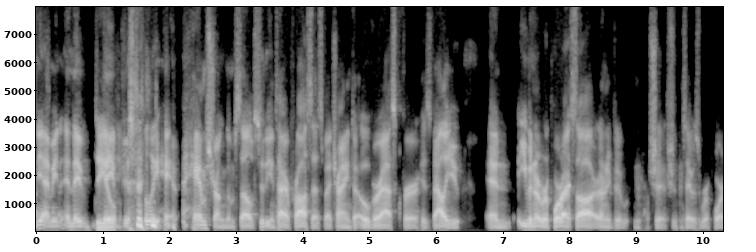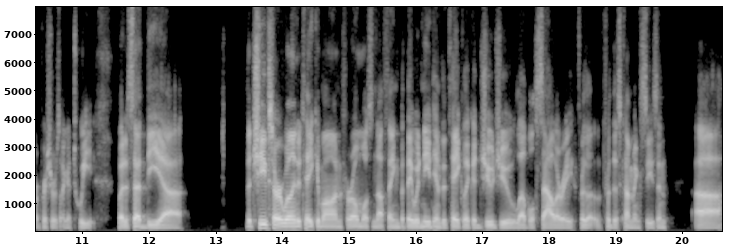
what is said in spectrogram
Yeah, I mean, and they've Deal. they've just completely ham- hamstrung themselves through the entire process by trying to over ask for his value. And even a report I saw, I don't even I should, shouldn't say it was a report. I'm pretty sure it was like a tweet, but it said the uh, the Chiefs are willing to take him on for almost nothing, but they would need him to take like a Juju level salary for the for this coming season, uh,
